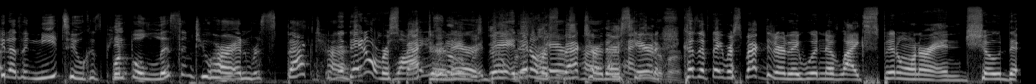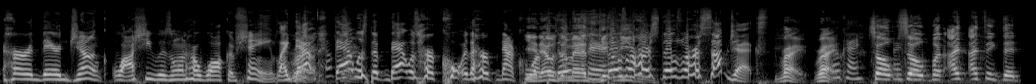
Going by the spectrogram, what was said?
but- doesn't need to because people listen to her and respect her. They don't respect Why her. is- don't They're, they, they they don't don't respect respect her. her. They're Okay. scared of her. Because if they respected her, they wouldn't have like spit on her and showed that her their junk while she was on her walk of shame. Like Right. that. That was the that was her core. The her not core. Yeah, that was them those, as those were her. Those were her subjects. Right, right. Okay. So, Okay. so, but I, I think that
